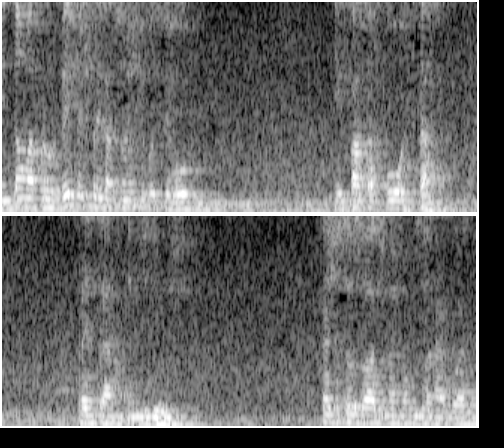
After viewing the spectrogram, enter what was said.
Então aproveite as pregações que você ouve e faça força para entrar no reino de Deus. Feche seus olhos, nós vamos orar agora.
